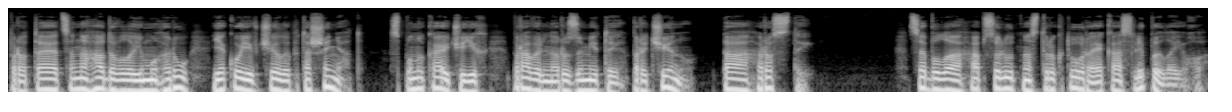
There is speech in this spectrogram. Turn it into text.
Проте це нагадувало йому гру, якої вчили пташенят, спонукаючи їх правильно розуміти причину та рости. Це була абсолютна структура, яка сліпила його.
